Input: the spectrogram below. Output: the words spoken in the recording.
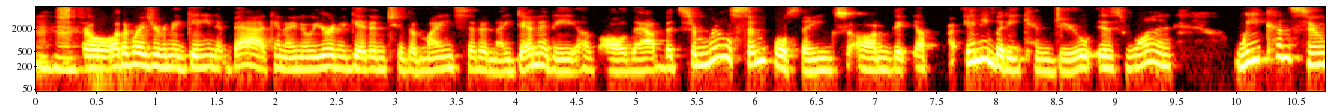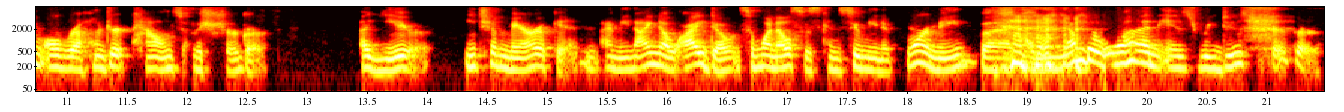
Mm-hmm. So otherwise, you're going to gain it back. And I know you're going to get into the mindset and identity of all that. But some real simple things um, that uh, anybody can do is one, we consume over 100 pounds of sugar a year, each American. I mean, I know I don't, someone else is consuming it for me, but I mean, number one is reduce sugar.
